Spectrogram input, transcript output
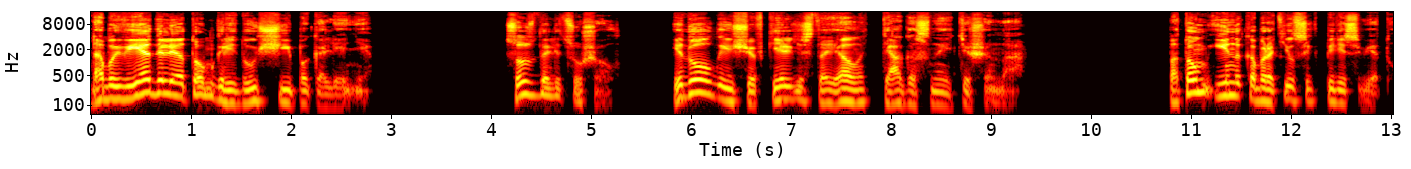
дабы ведали о том грядущие поколения». Суздалец ушел и долго еще в келье стояла тягостная тишина. Потом инок обратился к Пересвету.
